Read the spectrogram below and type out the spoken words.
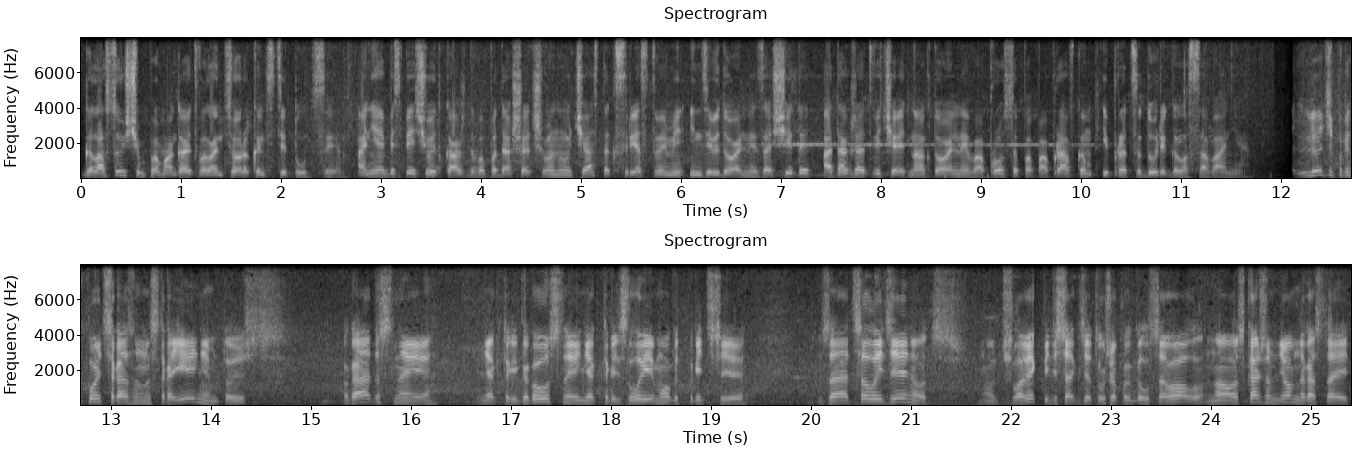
Голосующим помогают волонтеры Конституции. Они обеспечивают каждого подошедшего на участок средствами индивидуальной защиты, а также отвечают на актуальные вопросы по поправкам и процедуре голосования. Люди приходят с разным настроением, то есть радостные, некоторые грустные, некоторые злые могут прийти. За целый день вот ну, человек 50 где-то уже проголосовало, но с каждым днем нарастает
